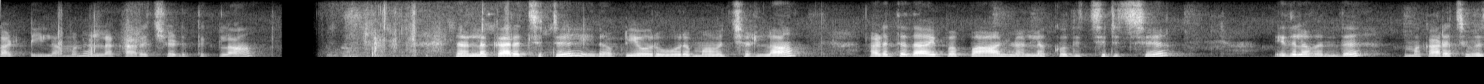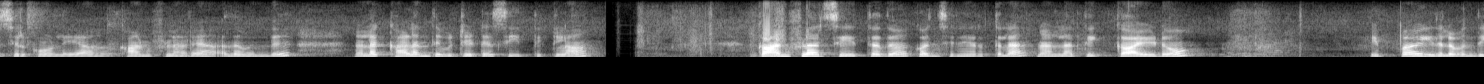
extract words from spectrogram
கட்டி இல்லாமல் நல்லா கரைச்சி எடுத்துக்கலாம். நல்லா கரைச்சிட்டு இதை அப்படியே ஒரு ஓரமாக வச்சிடலாம். அடுத்ததாக இப்போ பால் நல்லா கொதிச்சிருச்சு இதில் வந்து நம்ம கரைச்சி வச்சுருக்கோம் இல்லையா கார்ன்ஃப்ளவரை அதை வந்து நல்லா கலந்து விட்டுட்டு சேர்த்துக்கலாம். கார்ன்ஃப்ளவர் சேர்த்ததும் கொஞ்ச நேரத்தில் நல்லா திக்காயிடும். இப்போ இதில் வந்து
